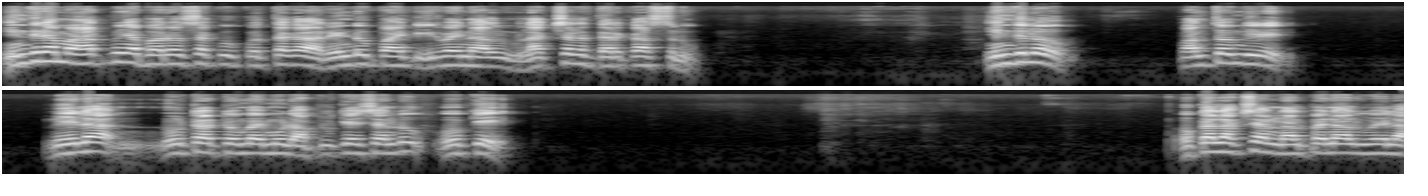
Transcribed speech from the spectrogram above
ఇందిరమ్మ ఆత్మీయ భరోసాకు కొత్తగా రెండు పాయింట్ ఇరవై నాలుగు లక్షల దరఖాస్తులు. ఇందులో పంతొమ్మిది వేల నూట తొంభై మూడు అప్లికేషన్లు ఓకే. ఒక లక్ష నలభై నాలుగు వేల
